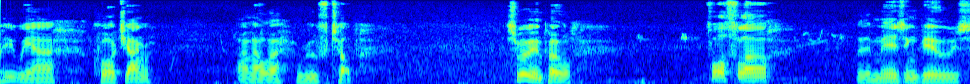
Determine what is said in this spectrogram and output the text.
here we are, Koh Chang, on our rooftop swimming pool. Fourth floor with amazing views.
